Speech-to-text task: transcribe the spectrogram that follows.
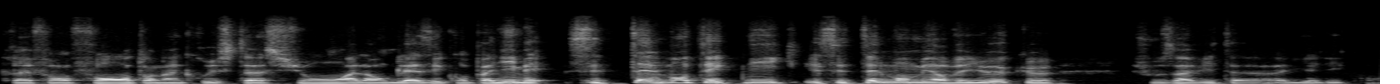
greffe en fente, en incrustation, à l'anglaise et compagnie, mais c'est tellement technique et c'est tellement merveilleux que je vous invite à, à y aller. Quoi.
